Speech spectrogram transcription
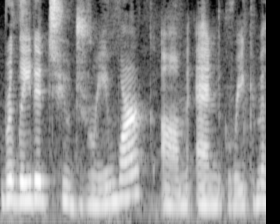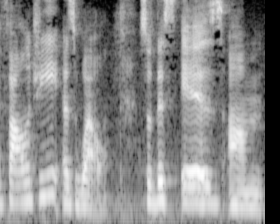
related to dream work um, and Greek mythology as well. So this is um,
